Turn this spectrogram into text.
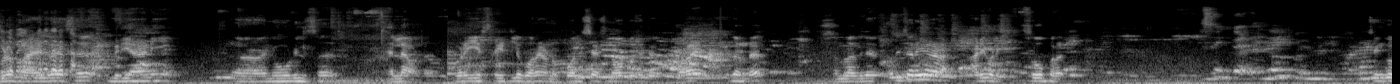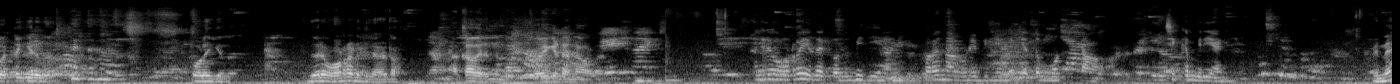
ഇവിടെ ഫ്രൈഡ് റൈസ് ബിരിയാണി നൂഡിൽസ് എല്ലാം ഉണ്ട്. ഇവിടെ ഈ സ്ട്രീറ്റിൽ കുറേ ഉണ്ട്. പോലീസ് സ്റ്റേഷൻ ഓപ്പോസിറ്റ് കുറേ ഇതുണ്ട്. നമ്മളതിൽ ഒരു ചെറിയ കട അടിപൊളി സൂപ്പർ. ചിങ്കു ഒറ്റയ്ക്കിരുന്ന് പൊളിക്കുന്നു. ഇതുവരെ ഓർഡർ എടുത്തില്ല കേട്ടോ. അക്ക വരുന്നുണ്ട്. ചോദിക്കട്ടെ എന്നാ ഉള്ളത്. അങ്ങനെ ഓർഡർ ചെയ്തൊക്കെ ഒന്ന് ബിരിയാണി കുറെ നാളുകൂടി ബിരിയാണിക്കകത്ത് മുട്ട ചിക്കൻ ബിരിയാണി പിന്നെ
